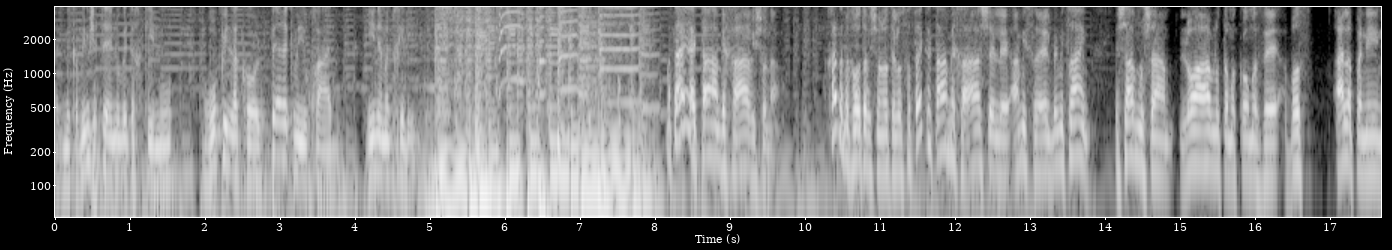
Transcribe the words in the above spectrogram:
אז מקווים שתהנו ותחכימו, רופין לכל, פרק מיוחד, הנה מתחילים. מתי הייתה המחאה הראשונה? אחת המחאות הראשונות, ללא ספק, הייתה המחאה של עם ישראל במצרים. ישבנו שם, לא אהבנו את המקום הזה, הבוס על הפנים.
